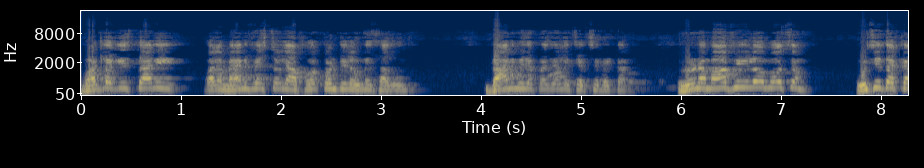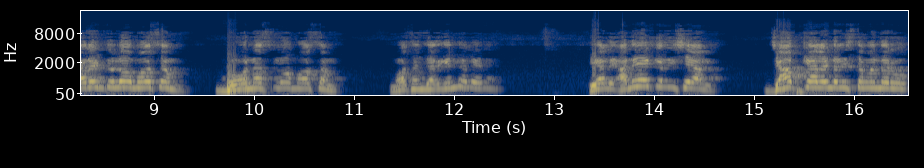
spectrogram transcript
వడ్లకి ఇస్తాని వాళ్ళ మేనిఫెస్టోలో ఆ ఫోర్ ట్వంటీలో ఉన్న చదువు. దాని మీద ప్రజల్లో చర్చ పెట్టారు. రుణమాఫీలో మోసం. ఉచిత కరెంటులో మోసం. బోనస్లో మోసం. మోసం జరిగిందా లేదా? ఇవాళ అనేక విషయాలు. జాబ్ క్యాలెండర్ ఇస్తామన్నారు.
